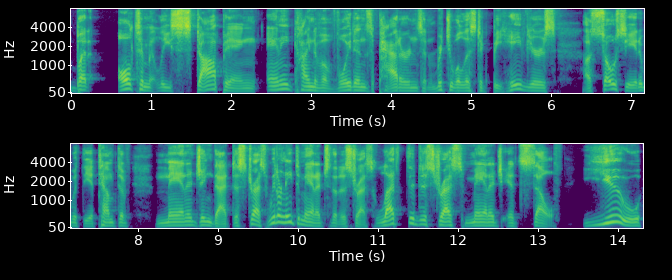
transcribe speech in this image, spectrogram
but ultimately stopping any kind of avoidance patterns and ritualistic behaviors associated with the attempt of managing that distress. We don't need to manage the distress. Let the distress manage itself. You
